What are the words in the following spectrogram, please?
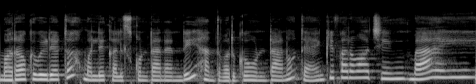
మరొక వీడియోతో మళ్ళీ కలుసుకుంటానండి. అంతవరకు ఉంటాను. Thank you for watching. Bye.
